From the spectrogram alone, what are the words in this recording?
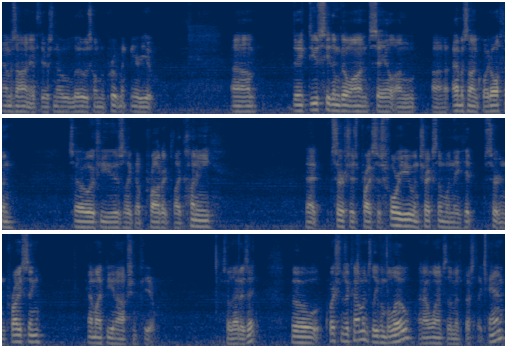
Amazon if there's no Lowe's Home Improvement near you. Um, they do see them go on sale on uh, Amazon quite often. So if you use like a product like Honey that searches prices for you and checks them when they hit certain pricing, that might be an option for you. So that is it. So questions or comments, leave them below, and I will answer them as best I can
